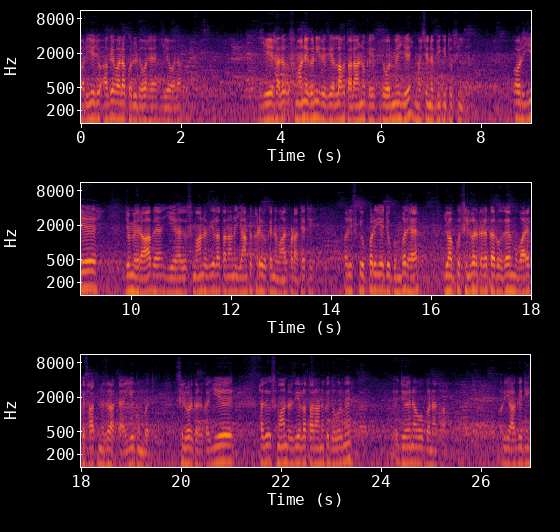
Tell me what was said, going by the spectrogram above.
और ये जो आगे वाला कॉरिडोर है, ये वाला, ये हज़रत उस्मान गनी रज़ी अल्लाह अन्हु के दौर में ये मस्जिद नबी की तोसी है और ये जो महराब है, ये हज़रत उस्मान रज़ी अल्लाह अन्हु यहाँ पे खड़े होकर नमाज़ पढ़ाते थे और इसके ऊपर ये जो गुंबद है जो आपको सिल्वर कलर का रोज़ा मुबारक के साथ नज़र आता है, ये गुंबद, सिल्वर कलर का। ये हज़रत उस्मान रज़ी अल्लाह ताला के दौर में जो है ना वो बना था। और ये आगे जी,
